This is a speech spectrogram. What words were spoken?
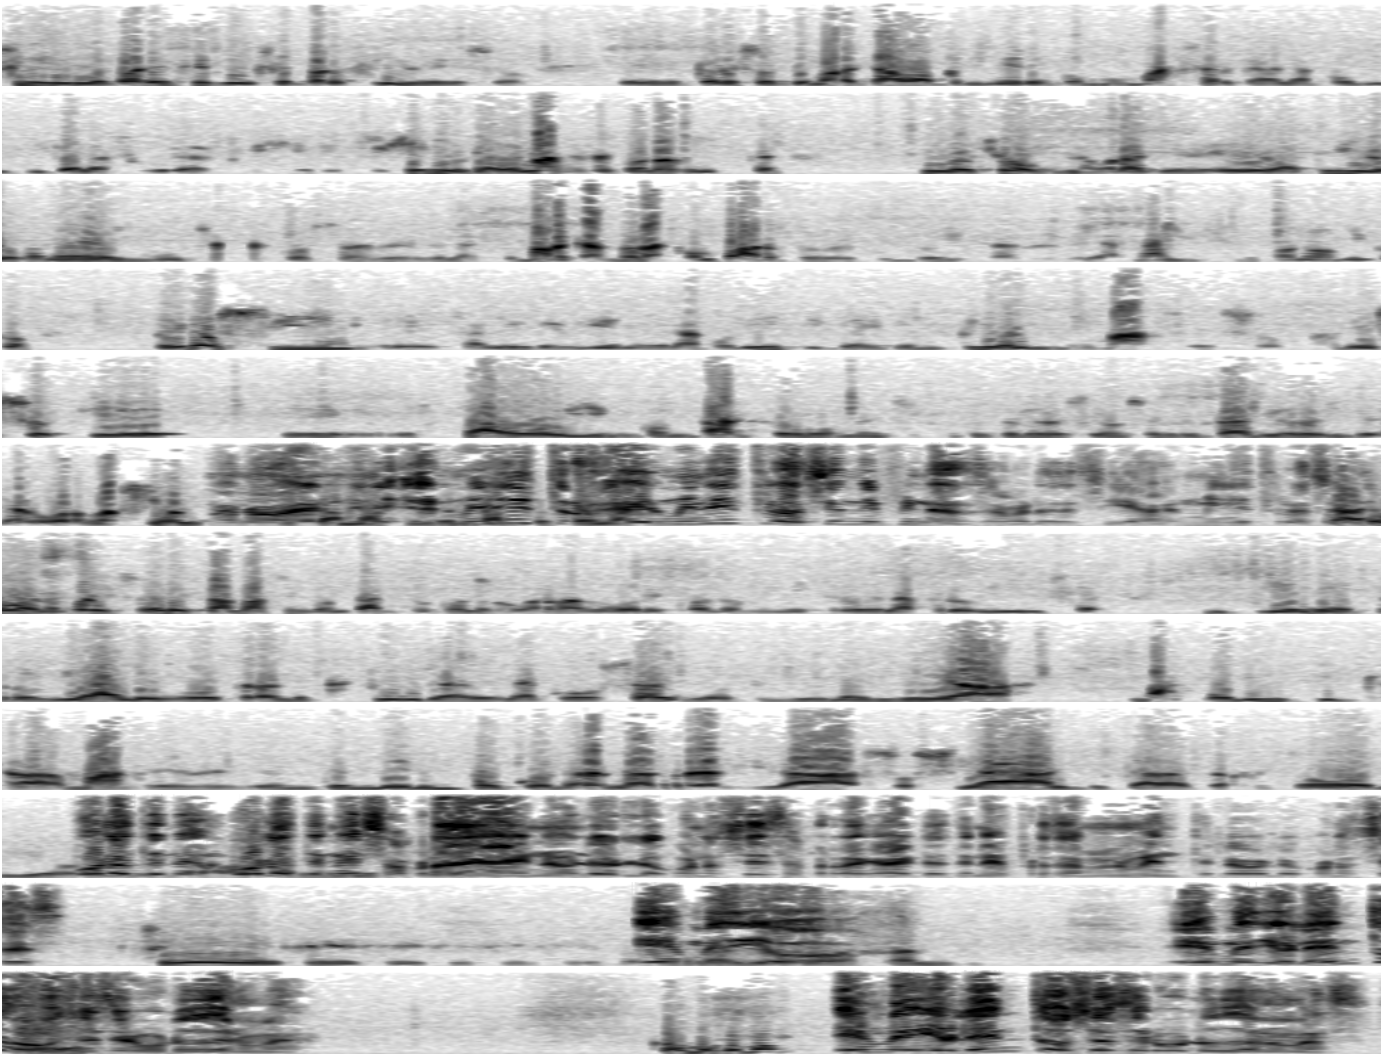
Sí, me parece que se percibe eso. Eh, por eso te marcaba primero como más cerca de la política la figura de Frigerio. Frigerio, que además es economista, digo yo, la verdad que he debatido con él muchas cosas de, las que marcan, no las comparto desde el punto de vista del análisis económico, pero sí es alguien que viene de la política y que entiende más eso. Por eso es que eh, está hoy en contacto, vos me dijiste que te lo decía un secretario de, de la gobernación. No, no, el, ministro, el ministro de Hacienda y Finanzas me decía, el ministro de Claro, bueno, por eso él está más en contacto con los gobernadores, con los ministros de la provincia y tiene otro diálogo, otra lectura de la cosa y, una idea más política, más de, entender un poco la, realidad social de cada territorio. Vos lo tenés, vos lo tenés a Praga, ¿no? Lo, lo conocés a Praga, lo tenés personalmente, lo, lo conocés. Sí, sí, sí, sí, sí. es medio... ¿Es medio lento o ¿Eh? se hace el boludo nomás? ¿Cómo, cómo? ¿Es medio lento o se hace el boludo nomás?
